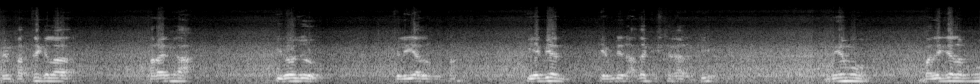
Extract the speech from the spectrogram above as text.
మేము పత్రికల పరంగా ఈరోజు తెలియాలనుకుంటాం ఏబిఎన్ ఎండి రాధాకృష్ణ గారికి మేము బలిజలము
